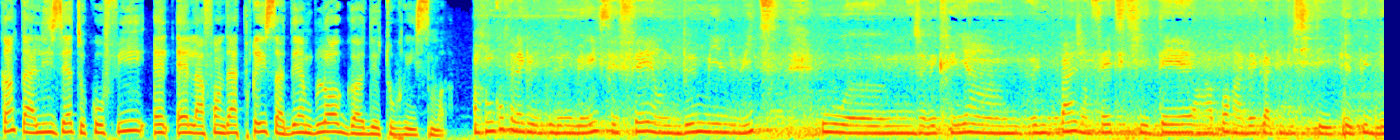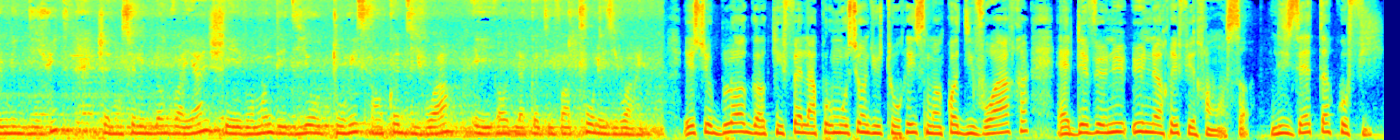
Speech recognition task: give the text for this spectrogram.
Quant à Lisette Kofi, elle est la fondatrice d'un blog de tourisme. La rencontre avec le, numérique s'est fait en 2008 où euh, j'avais créé une page en fait qui était en rapport avec la publicité. Depuis 2018, j'ai lancé le blog Voyage qui est vraiment dédié au tourisme en Côte d'Ivoire et hors de la Côte d'Ivoire pour les Ivoiriens. Et ce blog qui fait la promotion du tourisme en Côte d'Ivoire est devenu une référence. Lisette Kofi.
